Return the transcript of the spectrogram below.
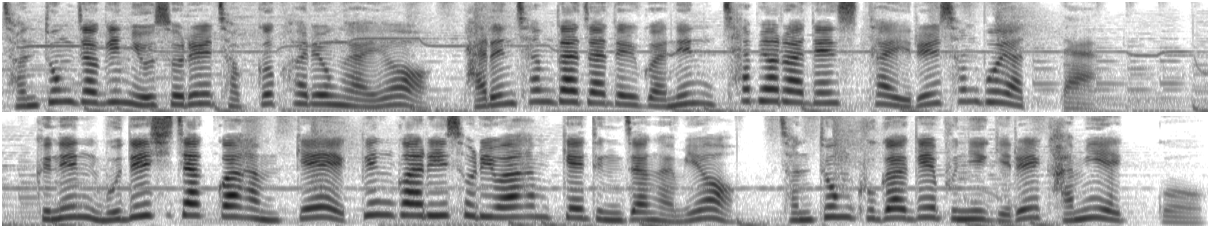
전통적인 요소를 적극 활용하여 다른 참가자들과는 차별화된 스타일을 선보였다. 그는 무대 시작과 함께 끈과리 소리와 함께 등장하며 전통 국악의 분위기를 가미했고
